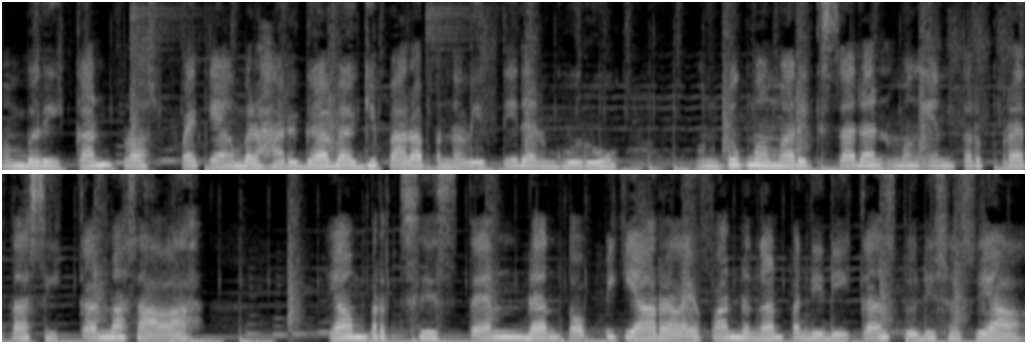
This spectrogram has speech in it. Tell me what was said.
memberikan prospek yang berharga bagi para peneliti dan guru untuk memeriksa dan menginterpretasikan masalah yang persisten dan topik yang relevan dengan pendidikan studi sosial.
